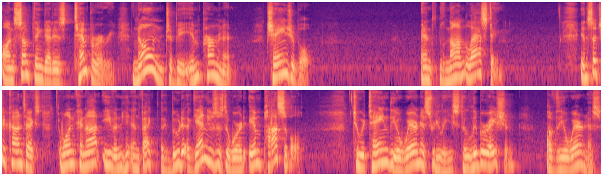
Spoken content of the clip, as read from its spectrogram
on something that is temporary, known to be impermanent, changeable, and non-lasting? In such a context, one cannot even, in fact, Buddha again uses the word impossible to attain the awareness release, the liberation of the awareness,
